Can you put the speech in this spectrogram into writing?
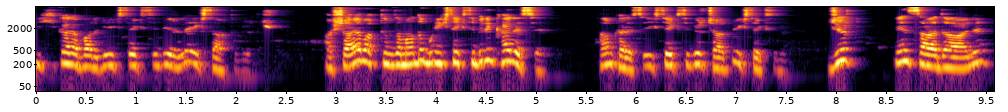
2 kare farkı x eksi 1 ile x artı 1'dir. Aşağıya baktığım zaman da bu x eksi 1'in karesi. Tam karesi x eksi 1 çarpı x eksi 1. Cırt en sade hali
